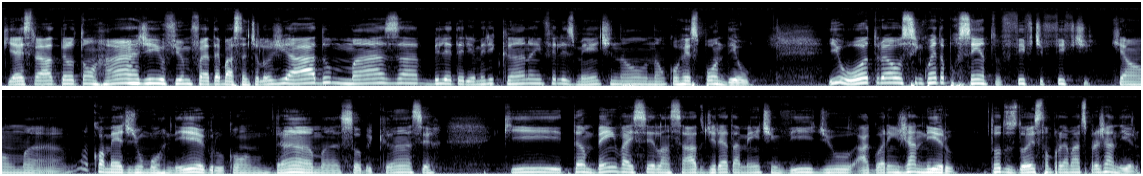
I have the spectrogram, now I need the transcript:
que é estrelado pelo Tom Hardy e o filme foi até bastante elogiado, mas a bilheteria americana infelizmente não não correspondeu. E o outro é o 50%, 50-50, que é uma, uma comédia de humor negro com drama sobre câncer, que também vai ser lançado diretamente em vídeo agora em janeiro. Todos os dois estão programados para janeiro.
